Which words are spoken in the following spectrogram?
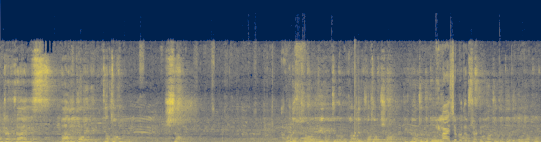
এন্টারপ্রাইজ বালি দলের প্রথম শট আমাদের ড্রোন ভিউ ড্রোন ক্লাবের প্রথম শট টিকনোর জন্য তৈরি হিমা প্রথম shot। টিকনোর জন্য তৈরি গোলরক্ষক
